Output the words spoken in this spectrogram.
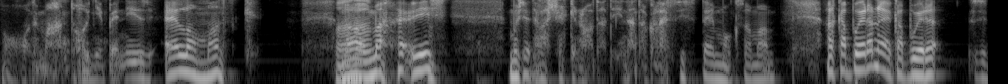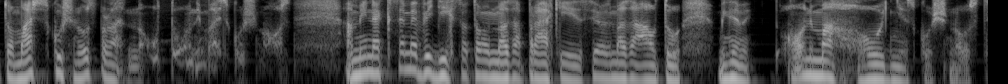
on má hodně peníze. Elon Musk. Aha. No, má, víš, může dávat všechno tady na takhle systému, co mám. A capoeira ne, capoeira, si to máš zkušenost, pro nás, no to oni mají zkušenost. A my nechceme vidět, co to on má za práky, jestli on má za auto. My chceme, on má hodně zkušenost.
